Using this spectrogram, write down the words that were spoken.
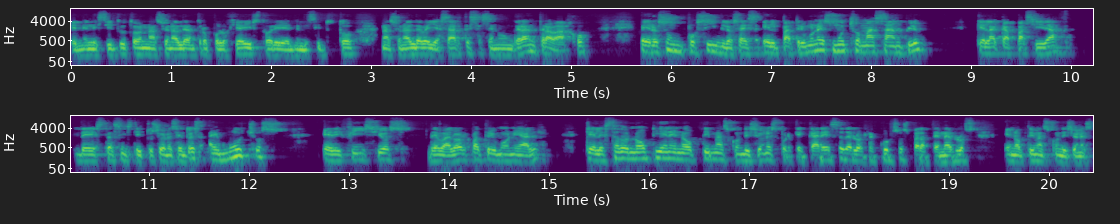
en el Instituto Nacional de Antropología e Historia y en el Instituto Nacional de Bellas Artes, hacen un gran trabajo, pero es imposible, o sea, el patrimonio es mucho más amplio que la capacidad de estas instituciones. Entonces, hay muchos edificios de valor patrimonial que el Estado no tiene en óptimas condiciones porque carece de los recursos para tenerlos en óptimas condiciones.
